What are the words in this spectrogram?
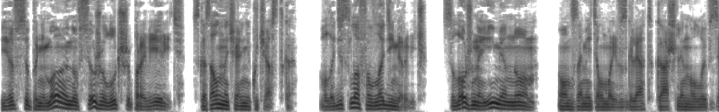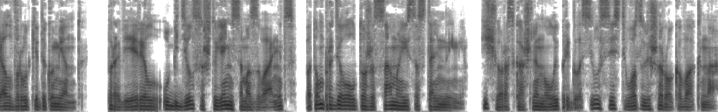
«Я все понимаю, но все же лучше проверить», — сказал начальник участка. «Владислав Владимирович. Сложное имя, но...» Он заметил мой взгляд, кашлянул и взял в руки документы. Проверил, убедился, что я не самозванец, потом проделал то же самое и с остальными. Еще раз кашлянул и пригласил сесть возле широкого окна.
